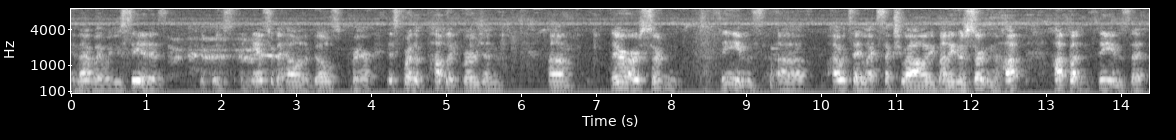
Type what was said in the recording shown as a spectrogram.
in that way when you see it as it was an answer to Helen and Bill's prayer. As for the public version, um, there are certain themes, uh, I would say like sexuality, money, there's certain hot, hot button themes that,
